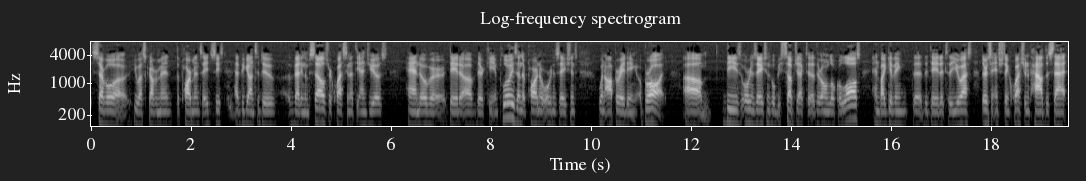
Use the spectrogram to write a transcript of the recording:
several uh, U.S. government departments, agencies have begun to do vetting themselves, requesting that the NGOs hand over data of their key employees and their partner organizations when operating abroad. Um, these organizations will be subject to their own local laws, and by giving the, the data to the U.S., there's an interesting question of how does that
